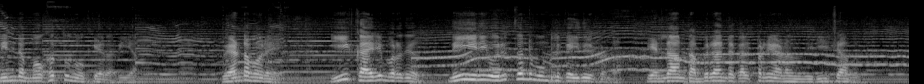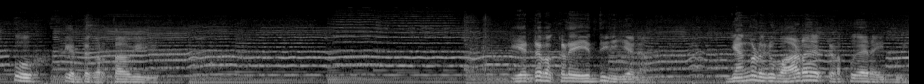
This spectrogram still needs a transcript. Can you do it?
നിന്റെ മുഖത്ത് നോക്കിയാൽ അറിയാം. വേണ്ട മോനെ ഈ കാര്യം പറഞ്ഞ് നീ ഇനി ഒരുത്തന്റെ മുമ്പിൽ കൈനീട്ടുണ്ട് എല്ലാം തമ്പുരാന്റെ കൽപ്പനയാണെന്ന് നിരീക്ഷാൽ മതി. ഓ എന്റെ കർത്താവേ. എന്റെ മക്കളെ എന്ത് ചെയ്യാനാണ് ഞങ്ങളൊരു വാടക കിടപ്പുകാരായിപ്പോയി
